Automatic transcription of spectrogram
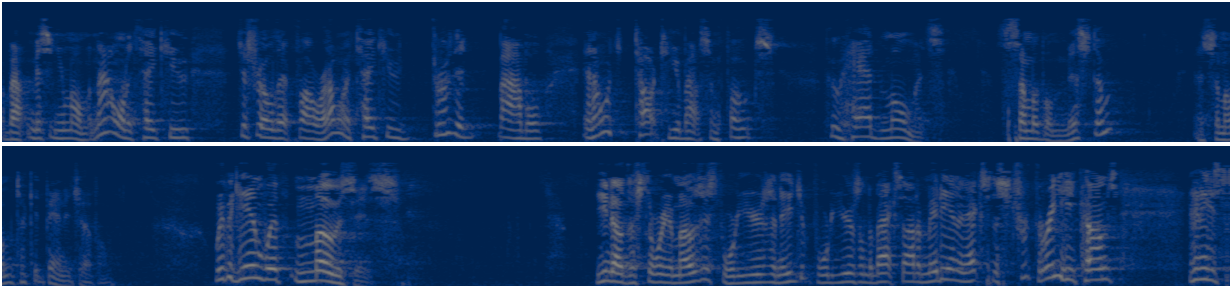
about missing your moment. Now I want to take you, just roll that forward. I want to take you through the Bible, and I want to talk to you about some folks who had moments. Some of them missed them, and some of them took advantage of them. We begin with Moses. You know the story of Moses 40 years in Egypt, 40 years on the backside of Midian. In Exodus 3, he comes and he's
